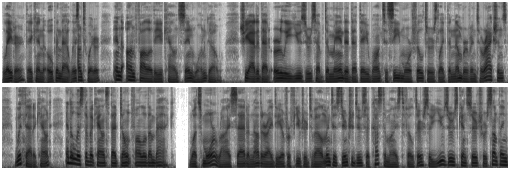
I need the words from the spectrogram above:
Later, they can open that list on Twitter and unfollow the accounts in one go. She added that early users have demanded that they want to see more filters like the number of interactions with that account and a list of accounts that don't follow them back. What's more, Rye said another idea for future development is to introduce a customized filter so users can search for something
